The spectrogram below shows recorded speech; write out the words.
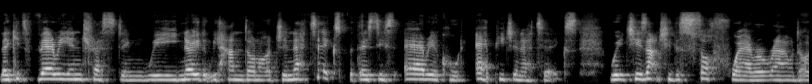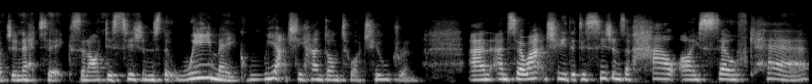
Like it's very interesting. We know that we hand on our genetics, but there's this area called epigenetics, which is actually the software around our genetics and our decisions that we make. We actually hand on to our children. And, and so actually the decisions of how I self-care,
